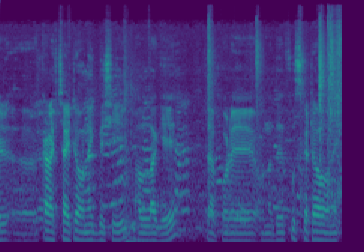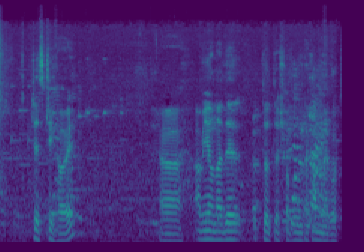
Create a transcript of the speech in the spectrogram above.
কারেক্ট চাইটা অনেক বেশি ভালো লাগে তারপরে ওনাদের ফুচকাটাও অনেক টেস্টি হয়। আমি ওনাদের অত্যন্ত সফলতা কামনা করছি।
